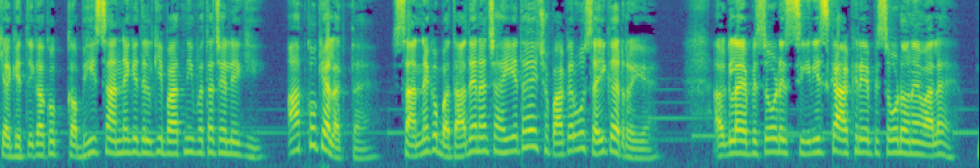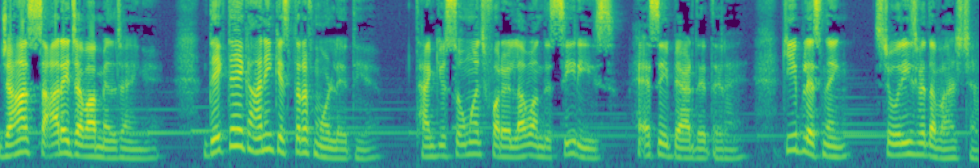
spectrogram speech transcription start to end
क्या गीतिका को कभी सान्या के दिल की बात नहीं पता चलेगी? आपको क्या लगता है, सान्या को बता देना चाहिए था या छुपाकर वो सही कर रही है? अगला एपिसोड इस सीरीज़ का आखिरी एपिसोड होने वाला है, जहाँ सारे जवाब मिल जाएँगे। देखते हैं कहानी किस तरफ़ मोड़ लेती है। Thank you so much for your love on this series ऐसे ही प्यार देते रहे। Keep listening stories with Abhash Jha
